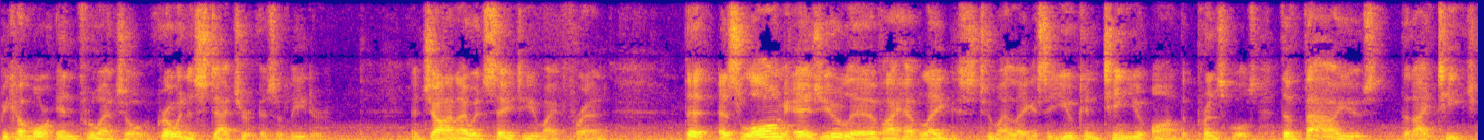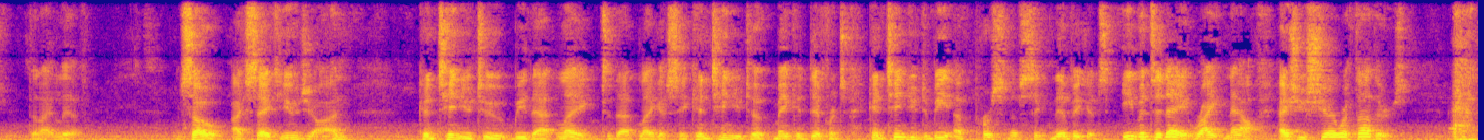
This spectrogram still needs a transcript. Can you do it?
become more influential, grow in his stature as a leader. And John, I would say to you, my friend, that as long as you live, I have legs to my legacy. You continue on the principles, the values that I teach, that I live. So I say to you, John, continue to be that leg to that legacy. Continue to make a difference. Continue to be a person of significance, even today, right now, as you share with others add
